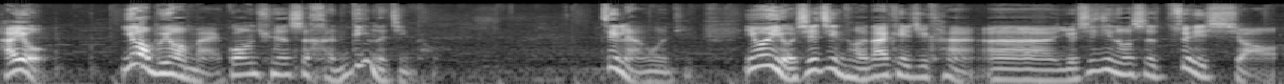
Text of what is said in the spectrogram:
还有要不要买光圈是恒定的镜头？这两个问题，因为有些镜头大家可以去看，呃，有些镜头是最小，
